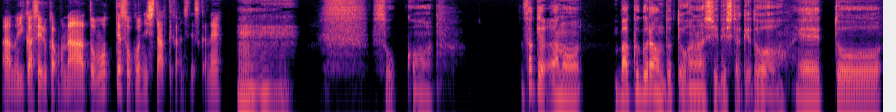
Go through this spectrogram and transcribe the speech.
あの、活かせるかもなと思ってそこにしたって感じですかね。うんうんうん。そっか。さっき、あの、バックグラウンドってお話でしたけど、えーっと、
